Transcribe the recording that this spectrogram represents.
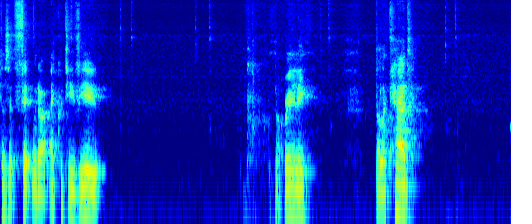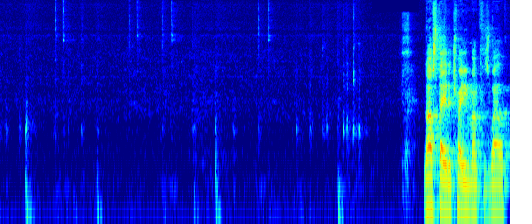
Does it fit with our equity view? Not really. Dollar CAD. Last day of the trading month as well.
